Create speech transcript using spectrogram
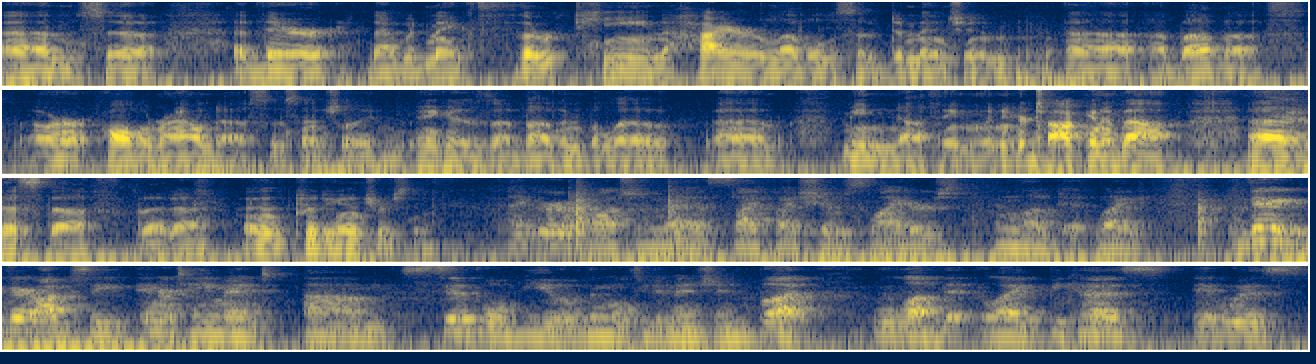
um, so uh, there that would make 13 higher levels of dimension uh, above us or all around us essentially because above and below um, mean nothing when you're talking about uh, Yeah. this stuff but uh, pretty interesting I grew up watching the sci-fi show Sliders and loved it. Like, very, very obviously entertainment, um, simple view of the multi-dimension, but loved it. Like because it was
